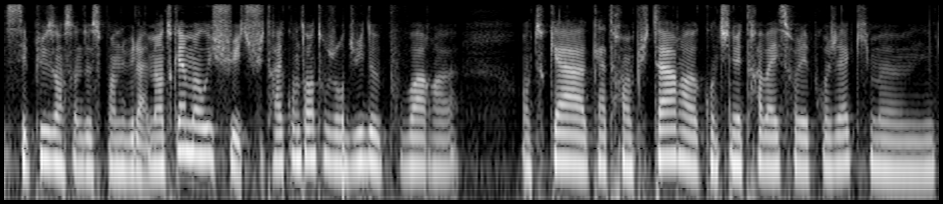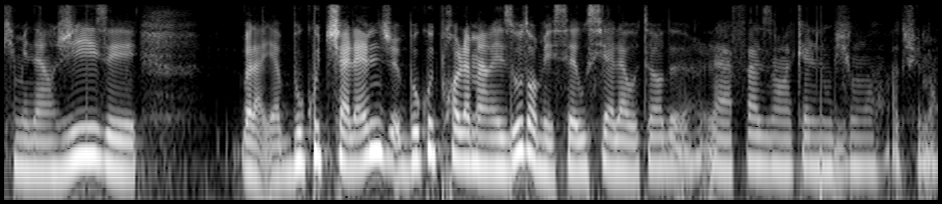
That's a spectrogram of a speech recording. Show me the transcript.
c'est plus de ce point de vue-là. Mais en tout cas, moi, oui, je suis, très contente aujourd'hui de pouvoir, en tout cas, quatre ans plus tard, euh, continuer de travailler sur les projets qui me- qui m'énergisent. et voilà, il y a beaucoup de challenges, beaucoup de problèmes à résoudre, mais c'est aussi à la hauteur de la phase dans laquelle nous vivons actuellement.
